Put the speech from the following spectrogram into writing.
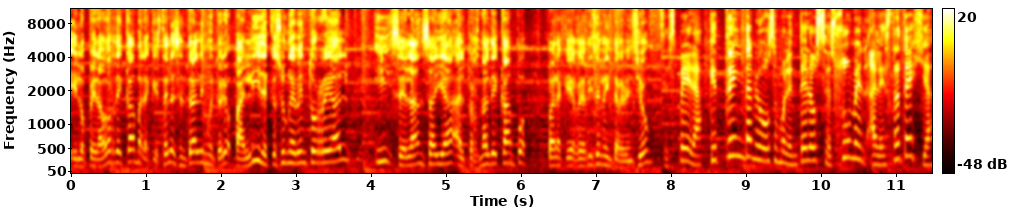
el operador de cámara que está en la central de monitoreo valida que es un evento real y se lanza ya al personal de campo para que realicen la intervención. Se espera que 30 nuevos emolenteros se sumen a la estrategia,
